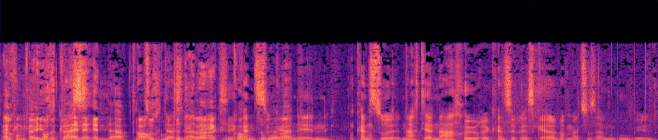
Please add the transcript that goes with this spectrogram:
Warum? Weil ihr so kleine Hände habt und auch so gut das, in alle Axel, kommt, kannst du gerne in, kannst du nach der Nachhöre kannst du das gerne noch mal zusammen googeln.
